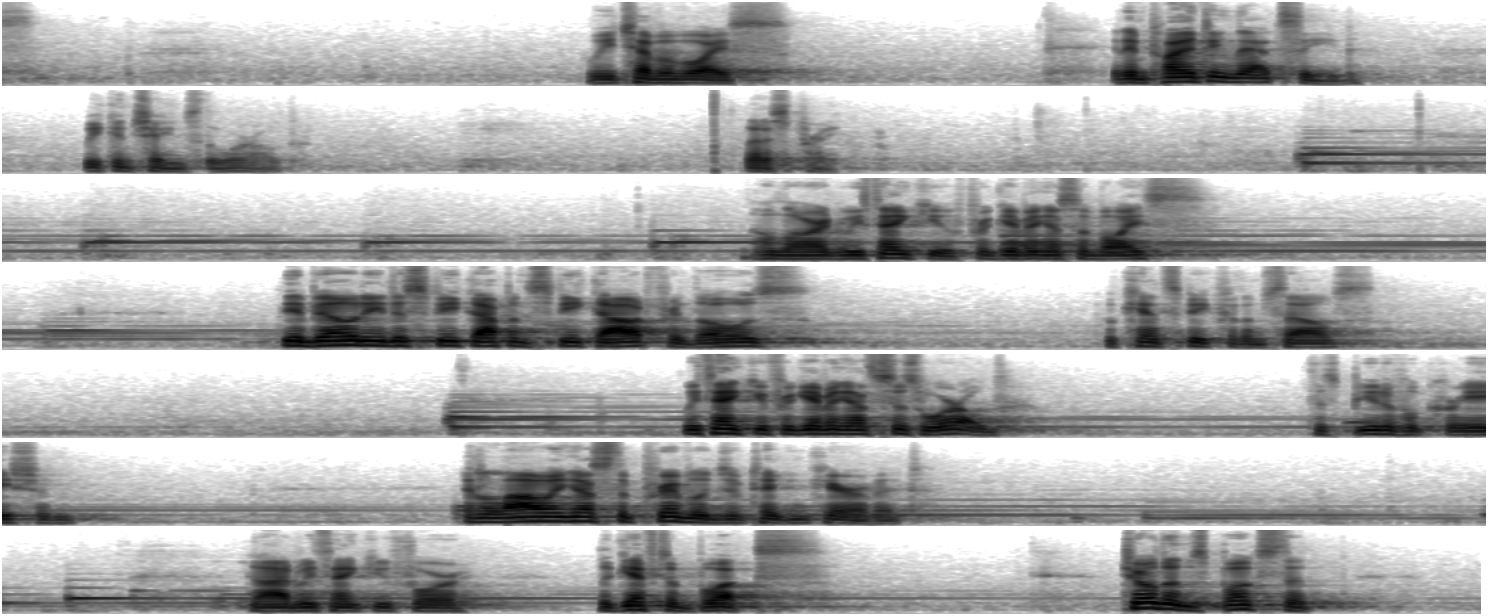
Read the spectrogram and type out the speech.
We each have a voice. And in planting that seed, we can change the world. Let us pray. Oh Lord, we thank you for giving us a voice, the ability to speak up and speak out for those who can't speak for themselves. We thank you for giving us this world, this beautiful creation, and allowing us the privilege of taking care of it. God, we thank you for the gift of books, children's books that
